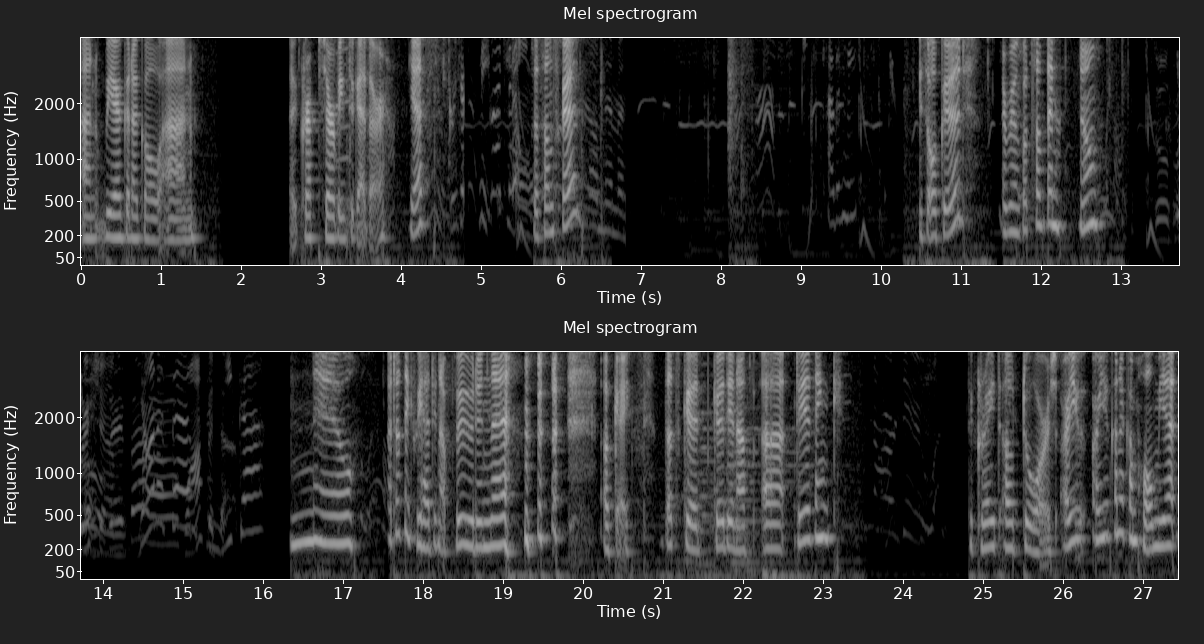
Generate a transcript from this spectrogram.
and we are gonna go and uh, grab serving together. Yes, that sounds good. Is all good? Everyone got something? No? No. I don't think we had enough food in there. okay, that's good. Good enough. Uh, do you think the great outdoors? Are you are you gonna come home yet?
